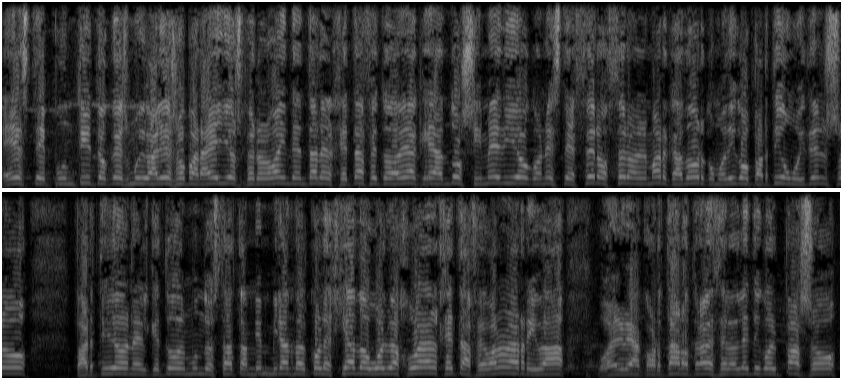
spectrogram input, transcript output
este puntito que es muy valioso para ellos, pero lo va a intentar el Getafe, todavía quedan dos y medio con este 0-0 en el marcador, como digo, partido muy tenso, partido en el que todo el mundo está también mirando al colegiado, vuelve a jugar el Getafe, balón arriba, vuelve a cortar otra vez el Atlético el paso,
